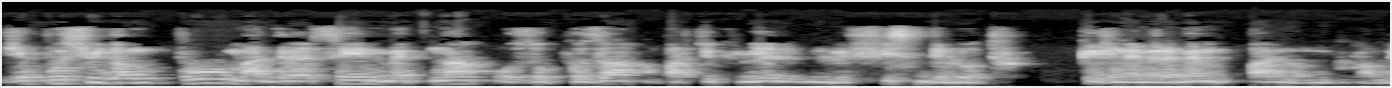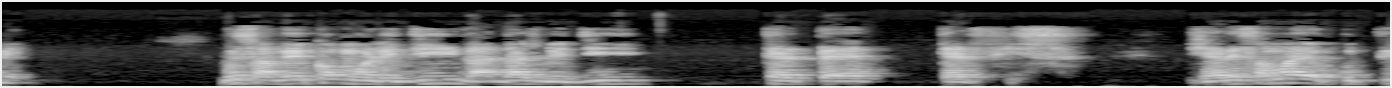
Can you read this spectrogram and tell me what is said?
je poursuis donc pour m'adresser maintenant aux opposants, en particulier le fils de l'autre que je n'aimerais même pas nommer. Vous savez, comme on le dit, l'adage le dit, tel père, tel fils. J'ai récemment écouté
